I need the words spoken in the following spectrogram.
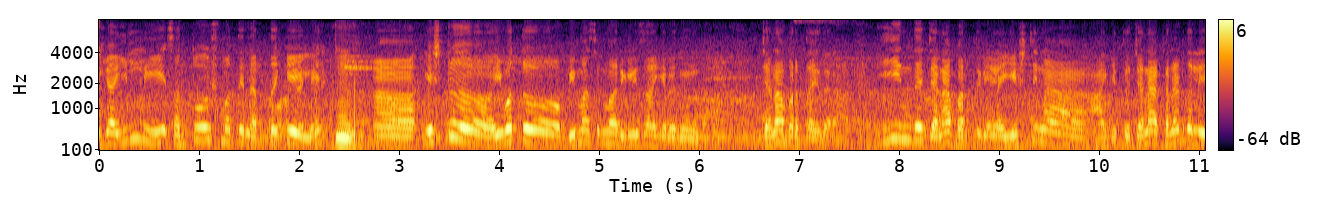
ಈಗ ಇಲ್ಲಿ ಸಂತೋಷ್ ಮತ್ತೆ ನರ್ತಕಿಯಲ್ಲಿ ಎಷ್ಟು ಇವತ್ತು ಭೀಮಾ ಸಿನಿಮಾ ರಿಲೀಸ್ ಆಗಿರೋದ್ರಿಂದ ಜನ ಬರ್ತಾ ಇದ್ದಾರೆ ಈ ಹಿಂದೆ ಜನ ಬರ್ತಿರ್ಲಿಲ್ಲ ಎಷ್ಟು ದಿನ ಆಗಿತ್ತು? ಜನ ಕನ್ನಡದಲ್ಲಿ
